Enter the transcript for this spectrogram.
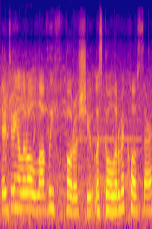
They're doing a little lovely photo shoot. Let's go a little bit closer.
